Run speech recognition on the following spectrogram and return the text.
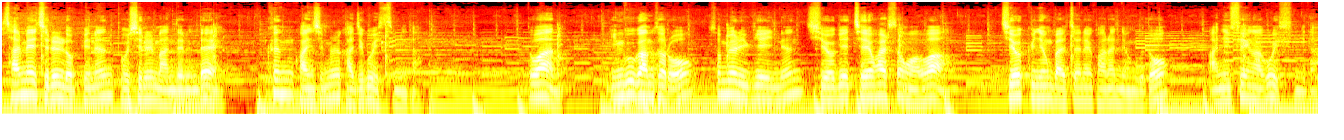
삶의 질을 높이는 도시를 만드는 데 큰 관심을 가지고 있습니다. 또한 인구 감소로 소멸 위기에 있는 지역의 재활성화와 지역 균형 발전에 관한 연구도 많이 수행하고 있습니다.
